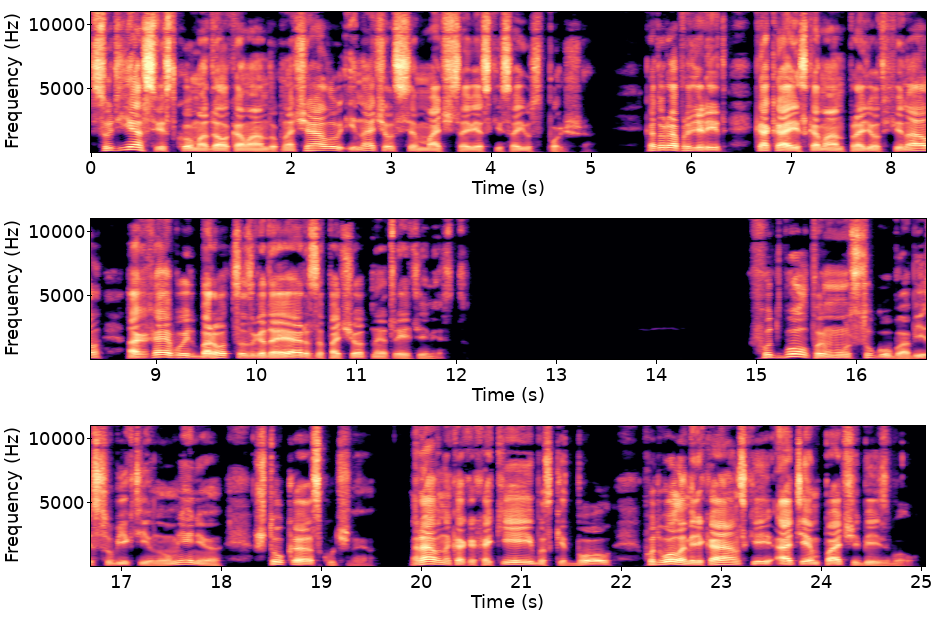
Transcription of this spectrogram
Судья свистком отдал команду к началу, и начался матч Советский Союз-Польша, который определит, какая из команд пройдет в финал, а какая будет бороться с ГДР за почетное третье место. Футбол, по моему сугубо субъективному мнению, штука скучная. Равно как и хоккей, баскетбол, футбол американский, а тем паче бейсбол.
